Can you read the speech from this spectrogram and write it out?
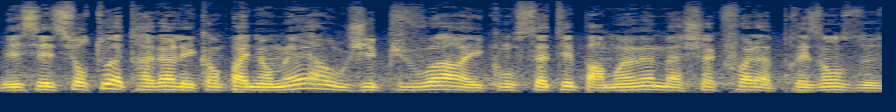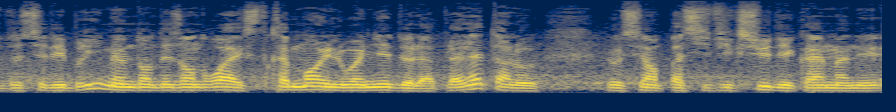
mais c'est surtout à travers les campagnes en mer où j'ai pu voir et constater par moi-même à chaque fois la présence de, ces débris même dans des endroits extrêmement éloignés de la planète hein. l'océan Pacifique Sud est quand même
